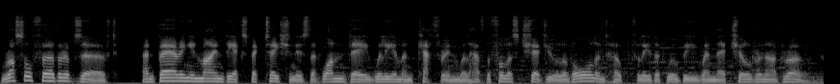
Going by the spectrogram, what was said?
Russell further observed, and bearing in mind the expectation is that one day William and Catherine will have the fullest schedule of all and hopefully that will be when their children are grown.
